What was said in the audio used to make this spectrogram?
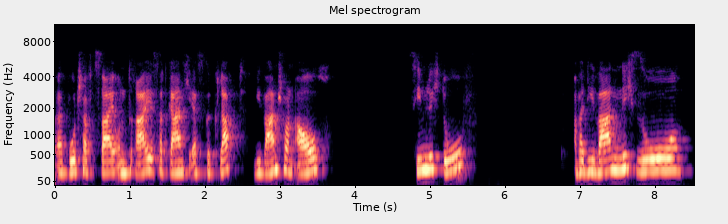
äh, Botschaft zwei und drei, es hat gar nicht erst geklappt. Die waren schon auch ziemlich doof, aber die waren nicht so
